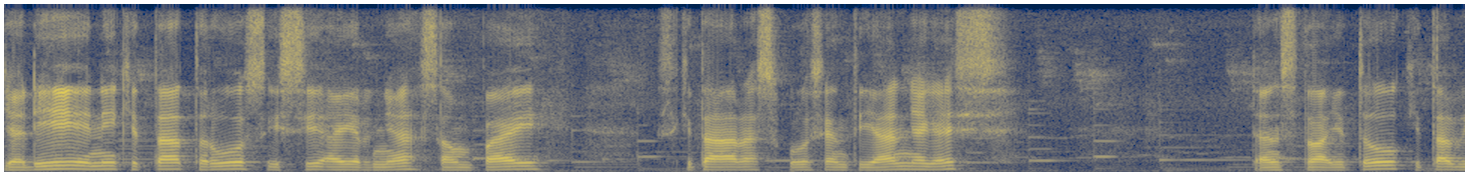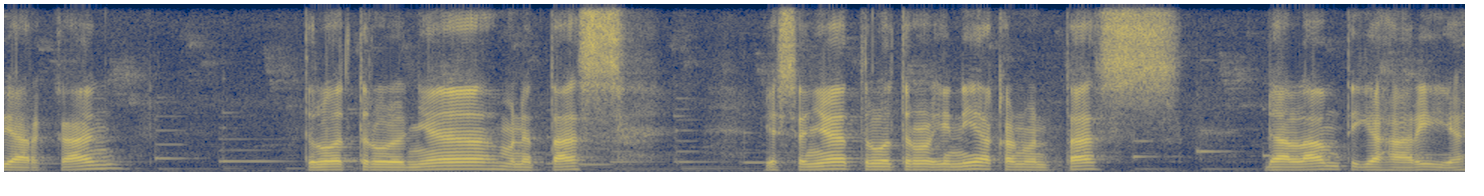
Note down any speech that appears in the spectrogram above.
Jadi ini kita terus isi airnya sampai sekitar 10 sentian ya guys. Dan setelah itu kita biarkan telur-telurnya menetas. Biasanya telur-telur ini akan menetas dalam tiga hari ya.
